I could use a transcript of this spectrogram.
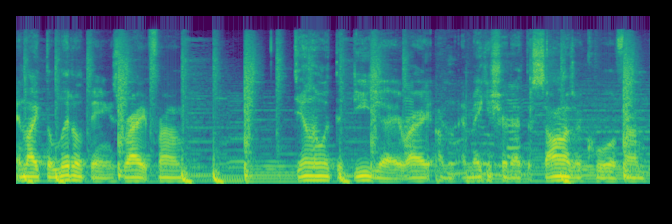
and like the little things, right? From dealing with the DJ, right, um, and making sure that the songs are cool. From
